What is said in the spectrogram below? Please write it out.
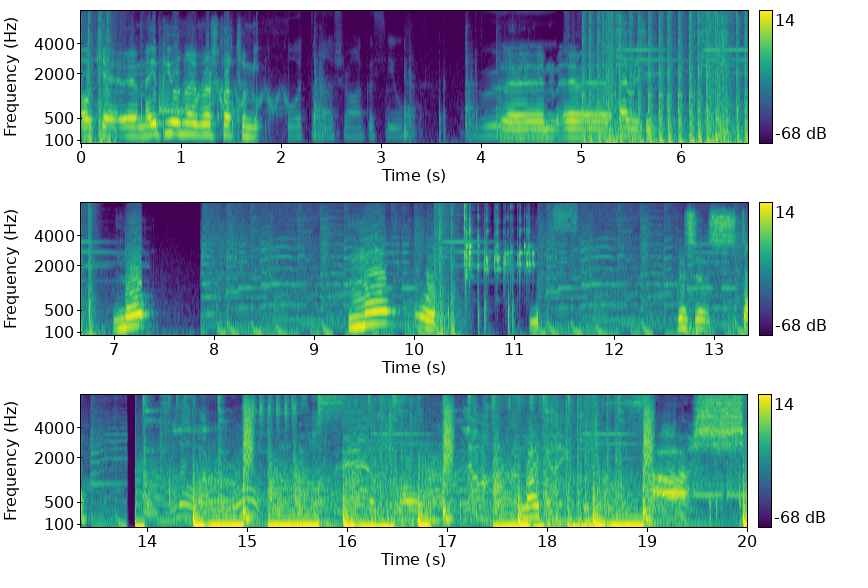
Okay, uh, maybe Uno reverse got to me. What the hell's wrong with you? Um, uh, everything. No. No. Yes. This is stop. No. Oh shit.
